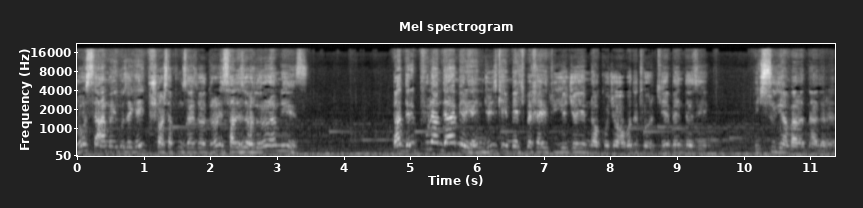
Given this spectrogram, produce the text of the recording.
شما سرمایه گذاری کردید 400 500 هزار دلار 100 هزار دلار هم نیست. بعد داری پولم در میاری. یعنی اینجوریه که ملک بخری تو یه جای ناکجا آباد ترکیه بندازی. هیچ سودی هم برات نداره.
